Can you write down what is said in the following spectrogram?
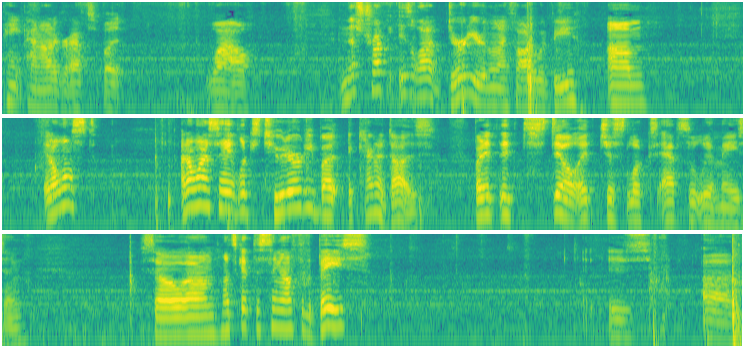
paint pen autographs, but wow. And this truck is a lot dirtier than I thought it would be. Um, it almost, I don't want to say it looks too dirty, but it kind of does. But it, it still, it just looks absolutely amazing. So, um, let's get this thing off of the base. It is, uh,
